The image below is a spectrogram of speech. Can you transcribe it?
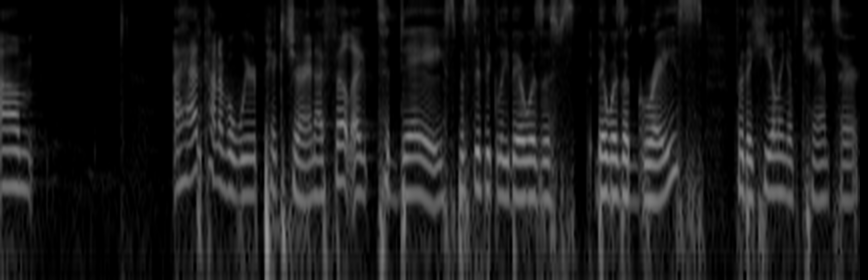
Um, I had kind of a weird picture, and I felt like today specifically there was a there was a grace for the healing of cancer.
